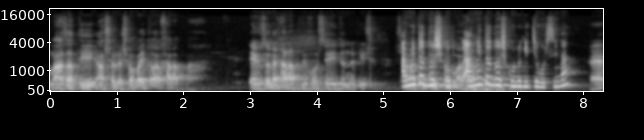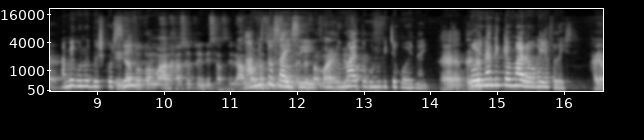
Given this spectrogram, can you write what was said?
মা জাতি আসলে সবাই তো আর খারাপ না। একজনে খারাপ করছে এই জন্য কি আমি তো দোষ করি- আমি তো দোষ কোনো কিছু করছি না। আমি কোনো দোষ করছি। আমি তো চাইছি কিন্তু মায় তো কোনো কিছু কই নাই। হ্যাঁ তাই কই না? দিকে মারেও খাইয়া ফেলাইছি। খাইয়া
